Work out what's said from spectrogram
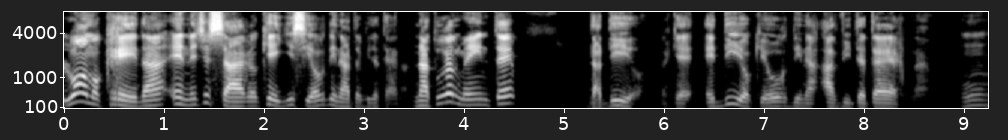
l'uomo creda è necessario che egli sia ordinato a vita eterna. Naturalmente da Dio, perché è Dio che ordina a vita eterna, mm?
